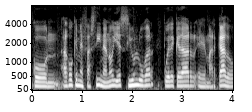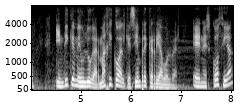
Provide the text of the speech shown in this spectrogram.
con algo que me fascina, ¿no? Y es si un lugar puede quedar eh, marcado. Indíqueme un lugar mágico al que siempre querría volver. En Escocia,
